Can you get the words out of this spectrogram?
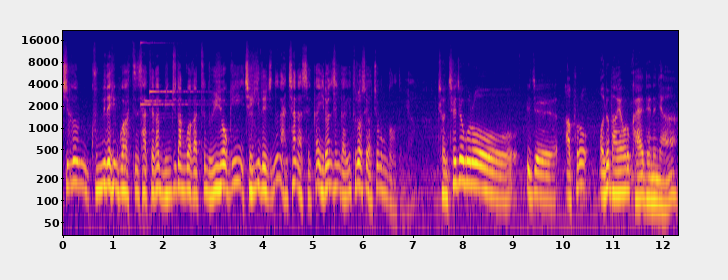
지금 국민의힘과 같은 사태나 민주당과 같은 의혹이 제기되지는 않지 않았을까 이런 생각이 들어서 여쭤본 거거든요. 전체적으로 이제 앞으로 어느 방향으로 가야 되느냐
